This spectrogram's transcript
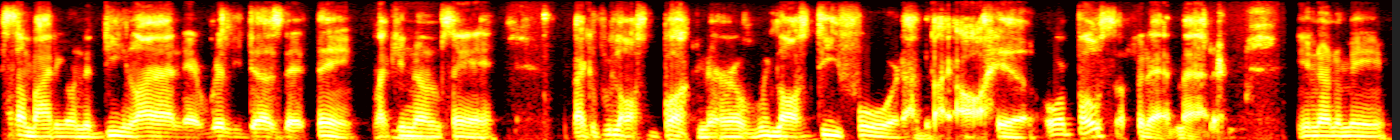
somebody on the D line that really does that thing. Like you know what I'm saying? Like if we lost Buckner or we lost Dee Ford, I'd be like, oh hell, or Bosa for that matter. You know what I mean?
